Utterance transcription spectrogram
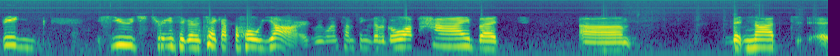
big, huge trees that are going to take up the whole yard. We want something that'll go up high, but um, but not uh,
